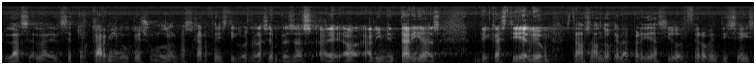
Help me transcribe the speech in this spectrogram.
el sector cárnico, que es uno de los más característicos de las empresas eh, alimentarias de Castilla y León, estamos hablando que la pérdida ha sido del 0,26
